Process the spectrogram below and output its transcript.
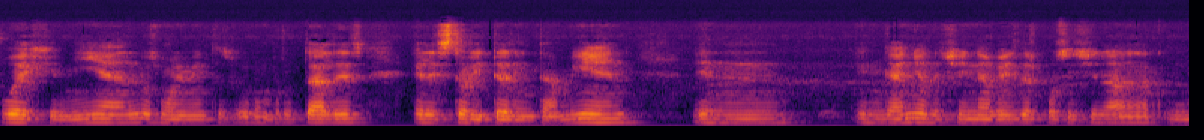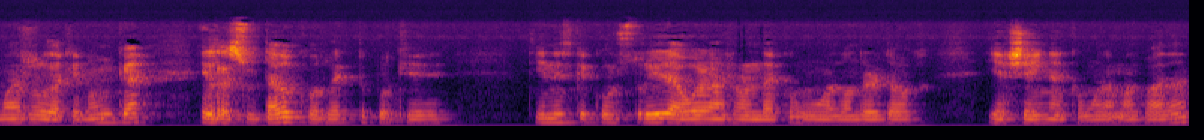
fue genial, los movimientos fueron brutales, el storytelling también, el engaño de Shayna Baszler posicionada como más ruda que nunca, el resultado correcto porque tienes que construir ahora a Ronda como el underdog y a Shayna como la malvada.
